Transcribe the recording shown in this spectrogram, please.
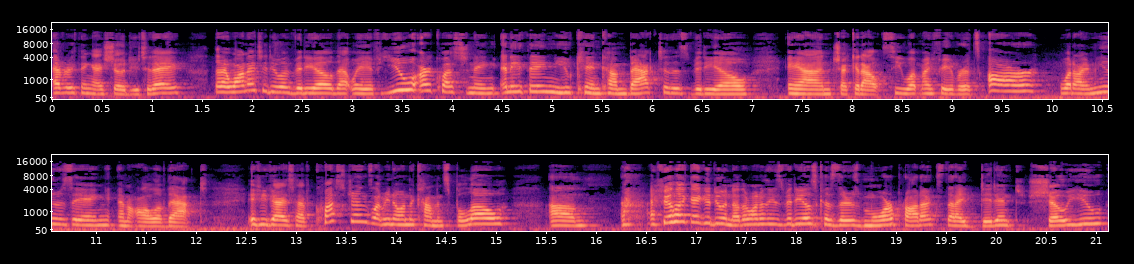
everything I showed you today that I wanted to do a video. That way, if you are questioning anything, you can come back to this video and check it out. See what my favorites are, what I'm using, and all of that. If you guys have questions, let me know in the comments below. Um, I feel like I could do another one of these videos because there's more products that I didn't show you,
